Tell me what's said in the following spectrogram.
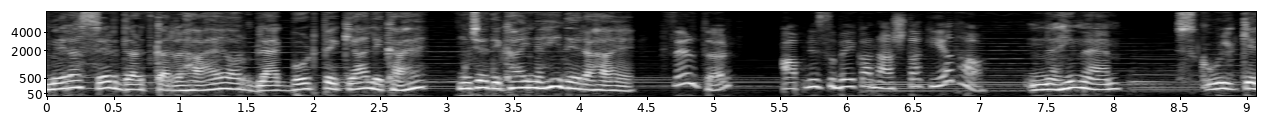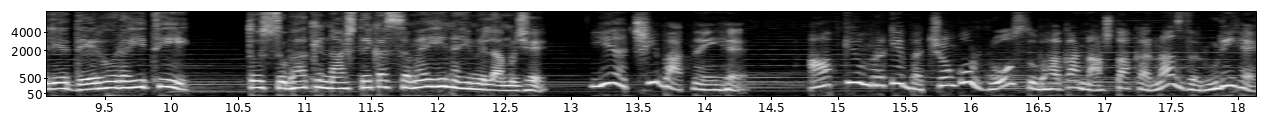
मेरा सिर दर्द कर रहा है और ब्लैक बोर्ड पे क्या लिखा है मुझे दिखाई नहीं दे रहा है। सिर दर्द? आपने सुबह का नाश्ता किया था? नहीं मैम स्कूल के लिए देर हो रही थी तो सुबह के नाश्ते का समय ही नहीं मिला मुझे। ये अच्छी बात नहीं है। आपकी उम्र के बच्चों को रोज सुबह का नाश्ता करना ज़रूरी है।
